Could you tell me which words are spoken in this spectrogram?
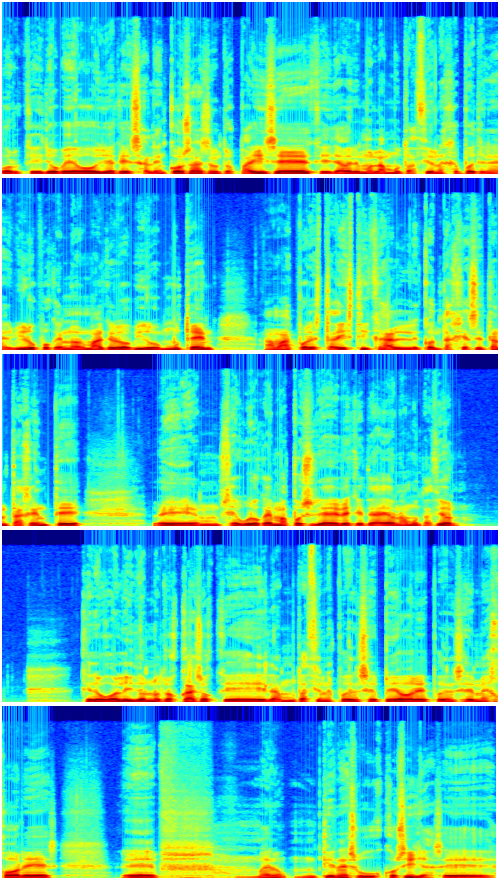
porque yo veo, oye, que salen cosas en otros países, que ya veremos las mutaciones que puede tener el virus, porque es normal que los virus muten, además por estadística, al contagiarse tanta gente, eh, seguro que hay más posibilidades de que te haya una mutación. Que luego he leído en otros casos que las mutaciones pueden ser peores, pueden ser mejores. Eh, bueno, tiene sus cosillas. Eh,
